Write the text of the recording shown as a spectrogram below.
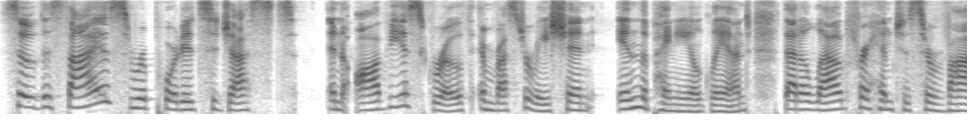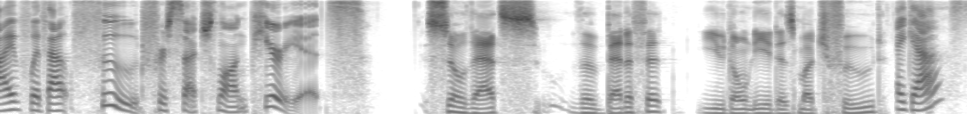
So the size reported suggests an obvious growth and restoration in the pineal gland that allowed for him to survive without food for such long periods. So that's the benefit. You don't need as much food. I guess.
